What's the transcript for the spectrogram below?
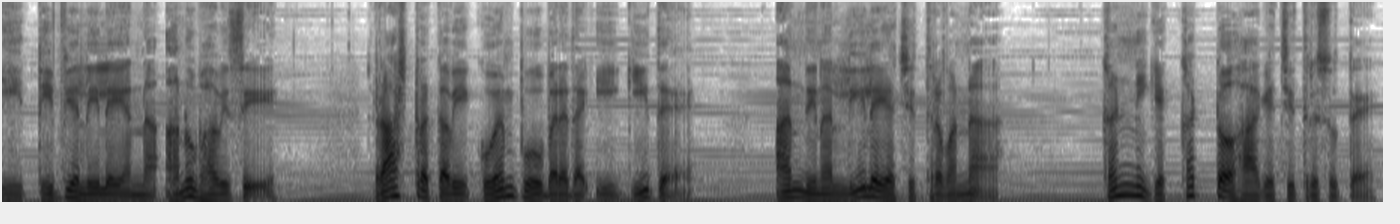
ಈ ದಿವ್ಯ ಲೀಲೆಯನ್ನ ಅನುಭವಿಸಿ ರಾಷ್ಟ್ರಕವಿ ಕುವೆಂಪು ಬರೆದ ಈ ಗೀತೆ ಅಂದಿನ ಲೀಲೆಯ ಚಿತ್ರವನ್ನ ಕಣ್ಣಿಗೆ ಕಟ್ಟೋ ಹಾಗೆ ಚಿತ್ರಿಸುತ್ತೆ.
